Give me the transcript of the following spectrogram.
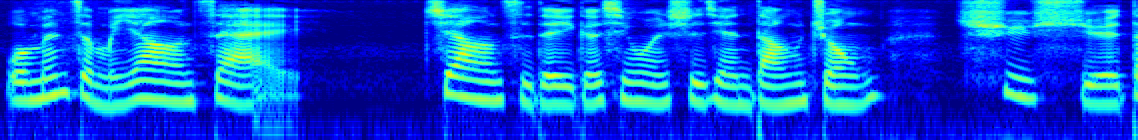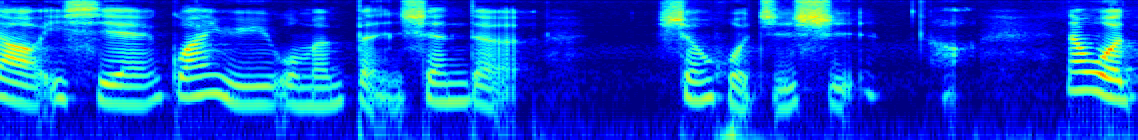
我们怎么样在这样子的一个新闻事件当中，去学到一些关于我们本身的生活知识。好，那我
